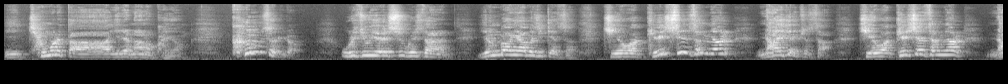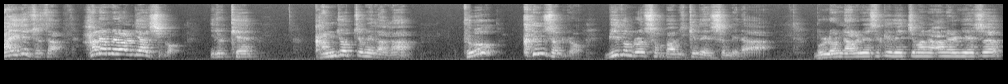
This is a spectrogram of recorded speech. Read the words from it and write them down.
이 창문에 딱 일어나 놓고요. 큰 소리로 우리 주 예수 그리스도는 영광의 아버지께서 지혜와 계시의 성령을 나에게 주사 지혜와 계시의 성령을 나에게 주사 하나님을 알게 하시고 이렇게 강조점에다가 더 큰 소리로 믿음으로 선포하면서 기도했습니다. 물론 나를 위해서 기도했지만 아내를 위해서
